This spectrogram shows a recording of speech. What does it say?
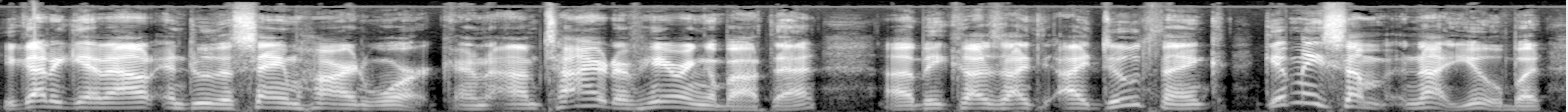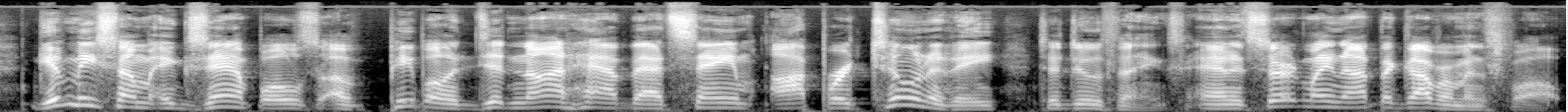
you got to get out and do the same hard work. And I'm tired of hearing about that uh, because I, I do think, give me some, not you, but give me some examples of people that did not have that same opportunity to do things. And it's certainly not the government's fault.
